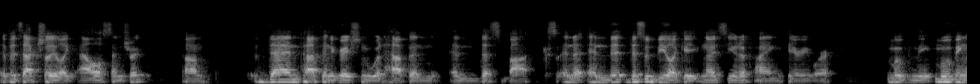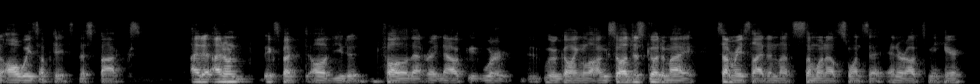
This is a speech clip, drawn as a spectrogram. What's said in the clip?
If it's actually like allocentric, um, then path integration would happen in this box, and and th this would be like a nice unifying theory where moving moving always updates this box. I, I don't expect all of you to follow that right now. We're we're going along, so I'll just go to my summary slide unless someone else wants to interrupt me here.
